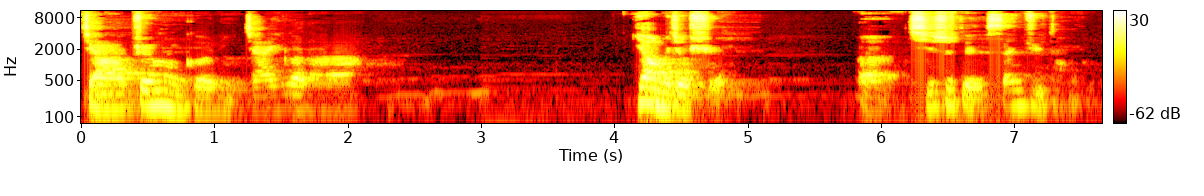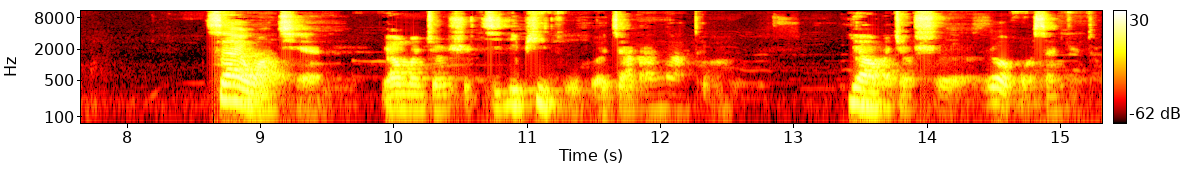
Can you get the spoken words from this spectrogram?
加追梦格林加伊戈达拉，要么就是呃骑士队的三巨头。再往前，要么就是 GDP 组合加兰纳德，要么就是热火三巨头。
